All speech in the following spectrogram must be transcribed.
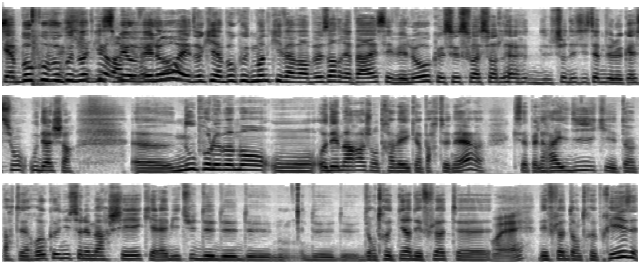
Il y a beaucoup, beaucoup de monde qui se met au vélo. Et donc, il y a beaucoup de monde qui va avoir besoin de réparer ces vélos, que ce soit sur, de la, sur des systèmes de location ou d'achat. Euh, nous, pour le moment, on, au démarrage, on travaille avec un partenaire qui s'appelle Raidi, qui est un partenaire reconnu sur le marché, qui a l'habitude d'entretenir de, de, de, des flottes, euh, des flottes d'entreprises.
